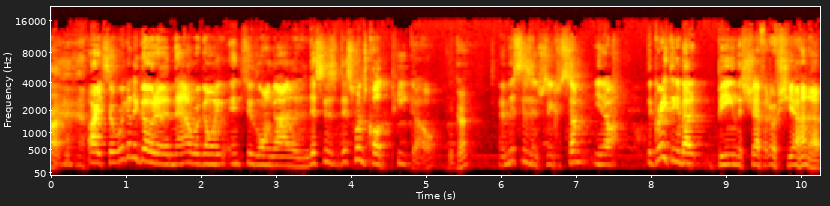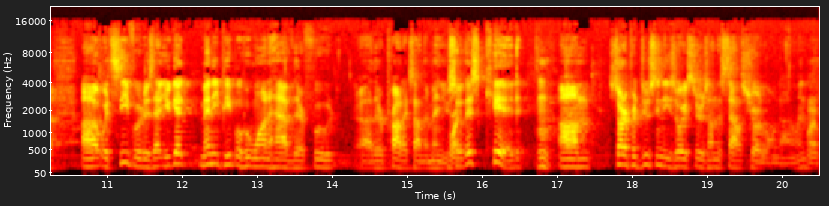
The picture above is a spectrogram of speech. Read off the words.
all right, so we're gonna go to now. We're going into Long Island, and this is this one's called Pico. Okay. And this is interesting because some, you know, the great thing about being the chef at Oceana uh, with seafood is that you get many people who want to have their food, uh, their products on the menu. So Right. Mm. this kid um, started producing these oysters on the South Shore of Long Island, Right.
